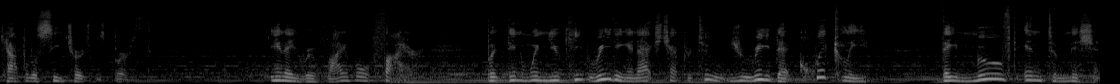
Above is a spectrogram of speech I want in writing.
capital C church was birthed in a revival fire. But then when you keep reading in Acts chapter 2, you read that quickly they moved into mission.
